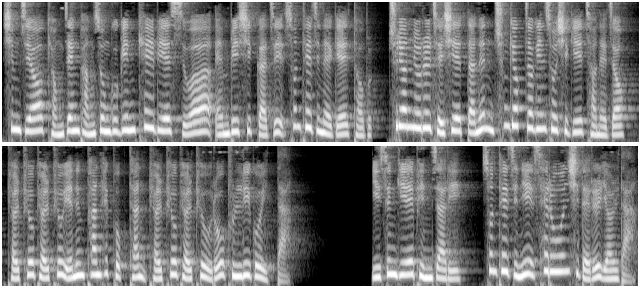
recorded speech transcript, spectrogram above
심지어 경쟁 방송국인 KBS와 MBC까지 손태진에게 더블 출연료를 제시했다는 충격적인 소식이 전해져 별표 별표 예능판 핵폭탄 별표 별표로 불리고 있다. 이승기의 빈자리, 손태진이 새로운 시대를 열다.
